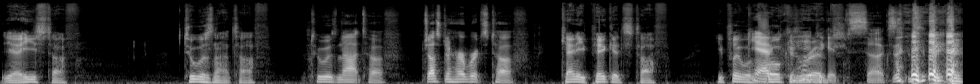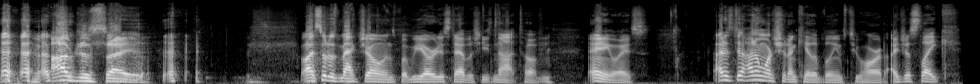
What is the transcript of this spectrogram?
Yeah, he's tough. Tua's not tough. Tua's not tough. Justin Herbert's tough. Kenny Pickett's tough. He play with Yeah, broken ribs. Pickett sucks. I'm just saying. well, so does Mac Jones, but we already established he's not tough. Mm. Anyways, I just I don't want to shit on Caleb Williams too hard. I just like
